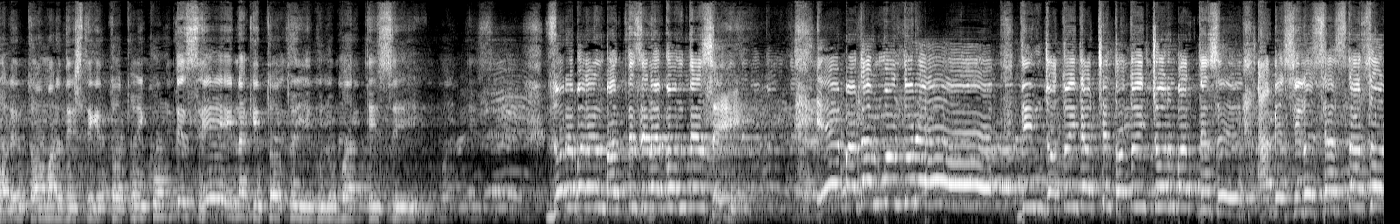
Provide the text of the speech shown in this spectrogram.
বলেন তো আমার দেশ থেকে ততই কমতেছে নাকি ততই এগুলো বাড়তেছে? জোরে বলেন, বাড়তেছে না কমতেছে? এ বাদাম আগে ছিল চেষ্টা চোর,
